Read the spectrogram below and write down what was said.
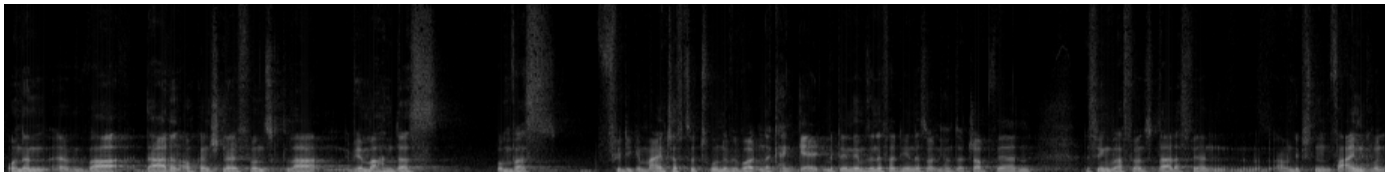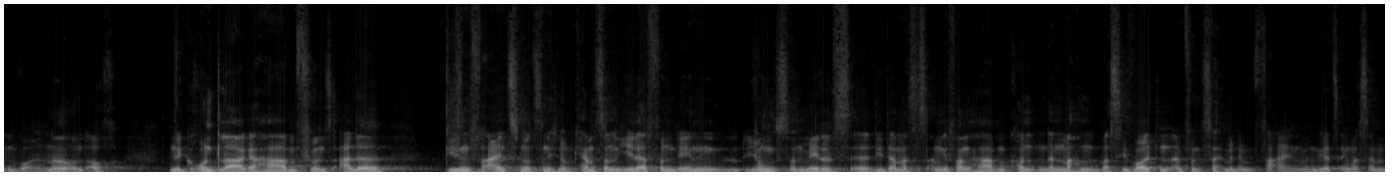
und dann ähm, war da dann auch ganz schnell für uns klar, wir machen das, um was für die Gemeinschaft zu tun. Wir wollten da kein Geld mit in dem Sinne verdienen, das sollte nicht unser Job werden. Deswegen war für uns klar, dass wir am liebsten einen Verein gründen wollen ne? und auch eine Grundlage haben für uns alle, diesen Verein zu nutzen, nicht nur im Camp, sondern jeder von den Jungs und Mädels, äh, die damals das angefangen haben, konnten dann machen, was sie wollten, in Anführungszeichen, mit dem Verein. Wenn du jetzt irgendwas im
